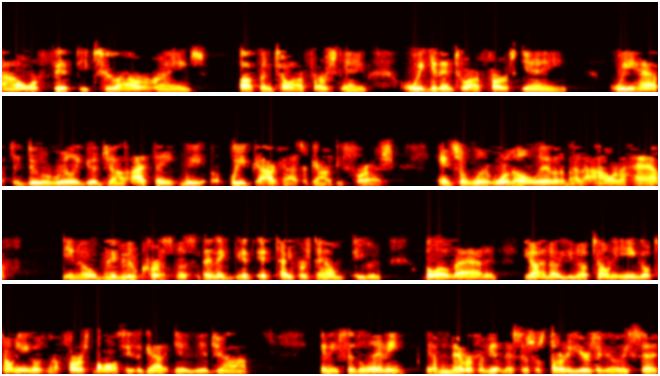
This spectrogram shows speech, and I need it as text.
hour 52 hour range up until our first game. When we get into our first game, we have to do a really good job. I think we, we, our guys have got to be fresh. And so we're, we're going to live at about an hour and a half, you know, maybe mm-hmm. Christmas, and then it, it, it tapers down even below that. And, you know, I know you know Tony Ingle. Tony Ingle was my first boss. He's the guy that gave me a job. And he said, Lenny, I'm never forgetting this. This was 30 years ago. He said,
